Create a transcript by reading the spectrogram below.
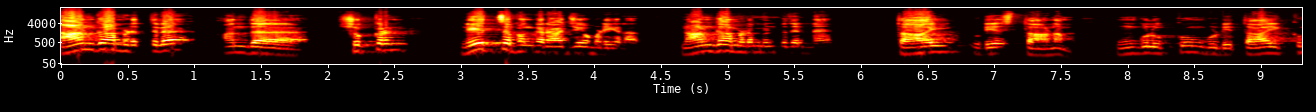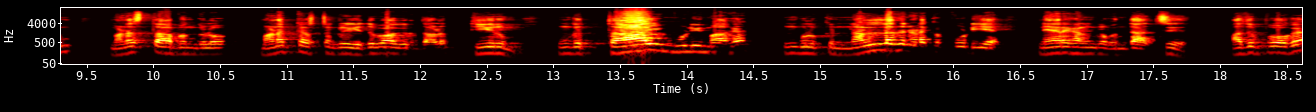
நான்காம் இடத்துல அந்த சுக்கிரன் நேச்சபங்க ராஜ்யம் அடைகிறார். நான்காம் இடம் என்பது என்ன? தாய் உடைய ஸ்தானம். உங்களுக்கும் உங்களுடைய தாய்க்கும் மனஸ்தாபங்களோ மன கஷ்டங்களோ எதுவாக இருந்தாலும் தீரும். உங்க தாய் மூலியமாக உங்களுக்கு நல்லது நடக்கக்கூடிய நேரகாலங்கள் வந்தாச்சு. அது போக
